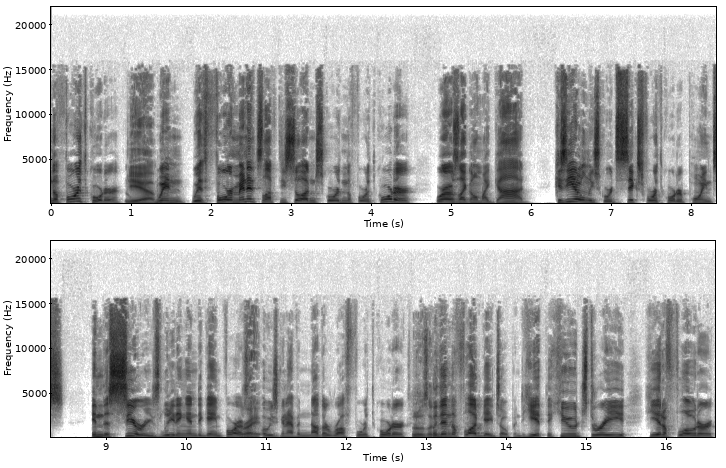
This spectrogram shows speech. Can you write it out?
the fourth quarter Yeah. when with four minutes left, he still hadn't scored in the fourth quarter, where I was like, oh my God. Because he had only scored six fourth quarter points in the series leading into game four. I was like, oh, he's going to have another rough fourth quarter. That's what it was But then the floodgates opened. He hit the huge three. He hit a floater.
